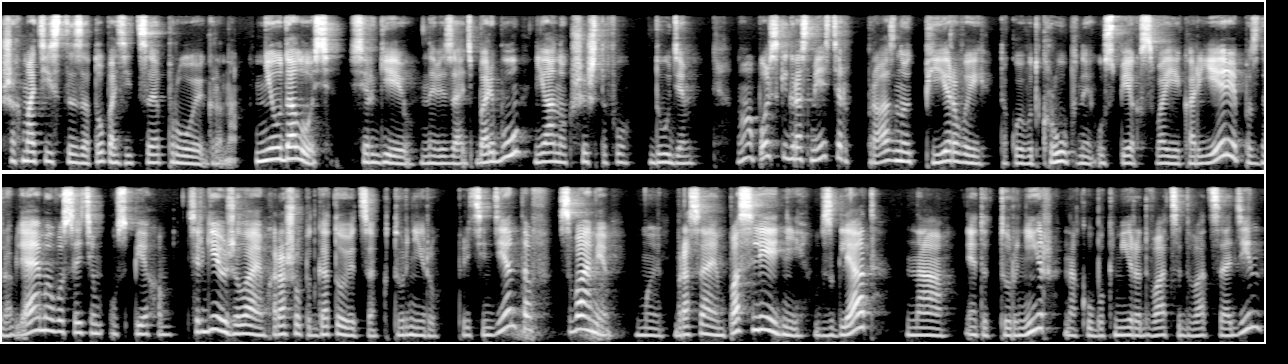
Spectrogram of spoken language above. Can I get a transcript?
шахматисты, зато позиция проиграна. Не удалось Сергею навязать борьбу Яну Кшиштофу Дуде. Ну а польский гроссмейстер празднует первый такой вот крупный успех в своей карьере. Поздравляем его с этим успехом. Сергею желаем хорошо подготовиться к турниру претендентов. С вами мы бросаем последний взгляд на этот турнир, на Кубок мира 2021,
